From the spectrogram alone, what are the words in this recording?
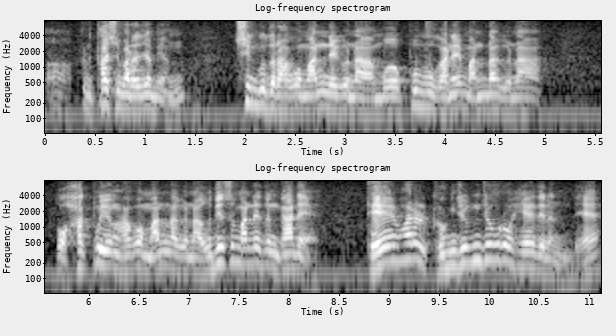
어, 그리고 다시 말하자면 친구들하고 만나거나 뭐 부부간에 만나거나 또 학부형하고 만나거나 어디서 만나든 간에 대화를 긍정적으로 해야 되는데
